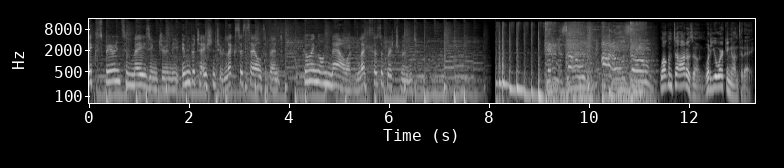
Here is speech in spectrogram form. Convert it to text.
Experience amazing during the Invitation to Lexus sales event going on now at Lexus of Richmond. Get in the zone, AutoZone. Welcome to AutoZone. What are you working on today?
